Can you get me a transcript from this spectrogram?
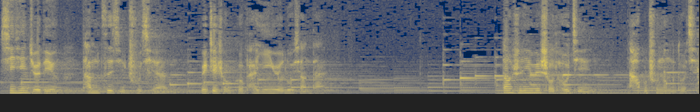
欣欣决定他们自己出钱为这首歌拍音乐录像带。当时因为手头紧，拿不出那么多钱，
